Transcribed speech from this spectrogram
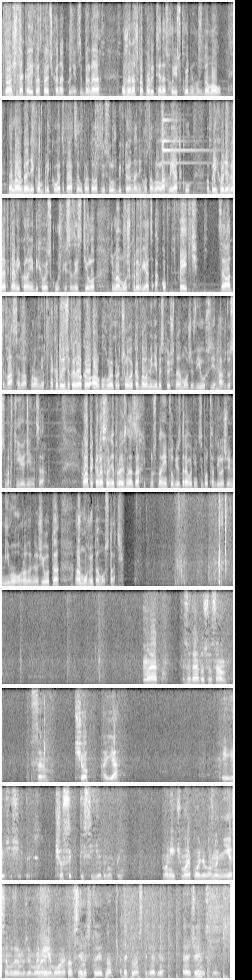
No ešte taká rýchla spravička na koniec Brna. Už našla policia na schodisku jedného z domov. Tam mal údajne komplikovať práce upratovacej služby, ktorá na neho zavolala hliadku. Po príchode hliadka a vykonaní dýchovej skúšky sa zistilo, že má muž viac ako 5 0,22 promil. Takáto vysoká dávka alkoholu je pre človeka veľmi nebezpečná a môže vyústiť až do smrti jedinca. Chlapika následne prevezli na záchytnú stanicu, kde zdravotníci potvrdili, že je mimo ohrozenia života a môže tam ostať. No ako? Ja som teda natočil sám. Serem. Čo? A ja? Ježiši Krist. Čo si? Ty si jebnutý. No nič, moje pôjde von. No nie, samozrejme, že No moje. nie, moje. Chlapci, nemáte to jedno? A tak to len strihať ja. E, čo je myslím?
